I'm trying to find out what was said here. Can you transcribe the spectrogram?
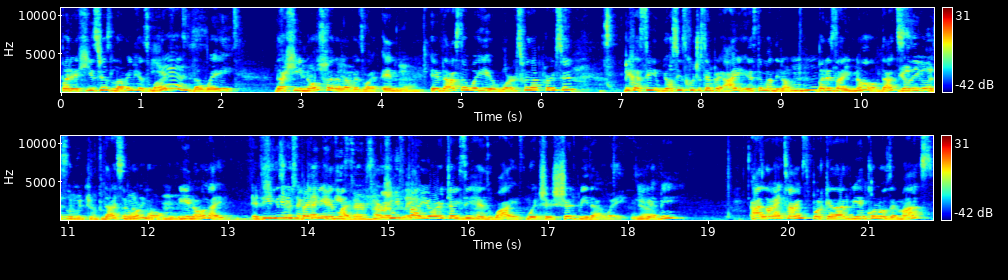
but he's just loving his wife Yes. the way that he knows how to love his wife. And Yeah. if that's the way it works for that person, because sí, yo sí escucho siempre, ay, este mandilón, but it's like, no, that's Yo digo eso mucho. that's Eso no normal, digo. you know, like If he's he respecting he his wife, serves her he's prioritizing his wife, which it should be that way. You Yeah. get me? A lot of times por quedar bien con los demás,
